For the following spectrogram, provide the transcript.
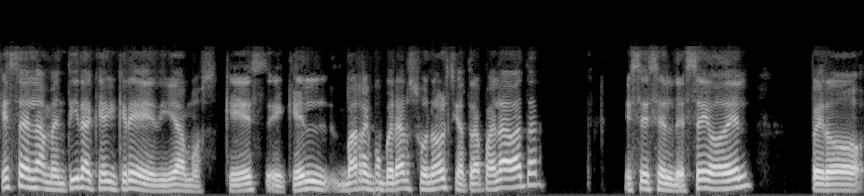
que esa es la mentira que él cree, digamos, que es eh, que él va a recuperar su honor si atrapa al avatar. Ese es el deseo de él, pero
